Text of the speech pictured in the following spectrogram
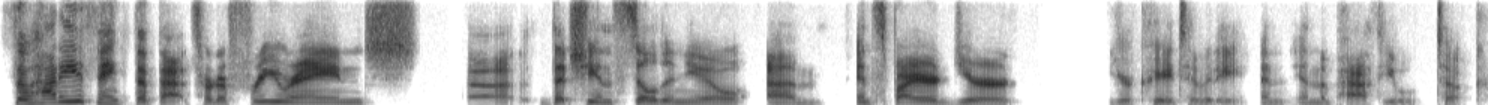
So how do you think that that sort of free range uh, that she instilled in you um, inspired your your creativity and in the path you took?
